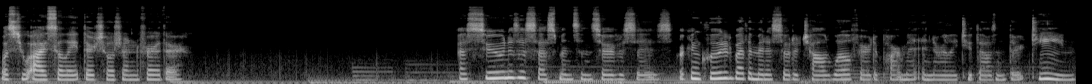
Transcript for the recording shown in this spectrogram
was to isolate their children further. As soon as assessments and services were concluded by the Minnesota Child Welfare Department in early 2013,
